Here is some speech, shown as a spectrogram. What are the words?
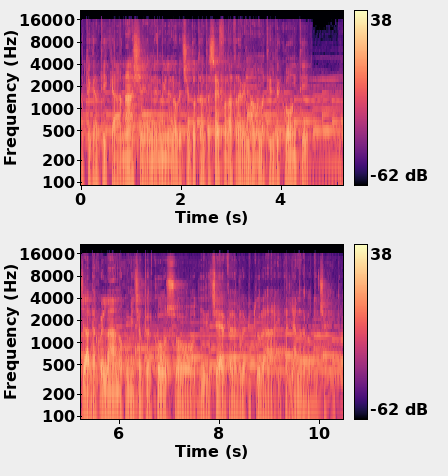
Bottega Antica nasce nel 1986, fondata da mia mamma Matilde Conti. Già da quell'anno comincia il percorso di ricerca della pittura italiana dell'Ottocento.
